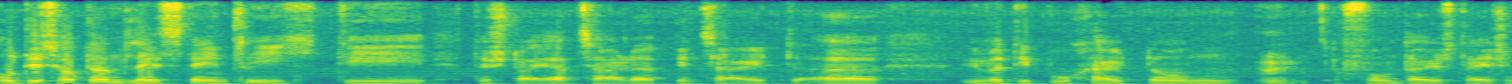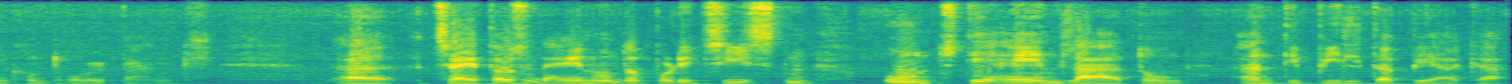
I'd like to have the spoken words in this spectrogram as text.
und das hat dann letztendlich die, der Steuerzahler bezahlt äh, über die Buchhaltung von der österreichischen Kontrollbank. Äh, 2100 Polizisten und die Einladung an die Bilderberger.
